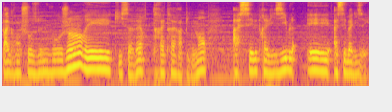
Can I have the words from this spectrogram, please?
pas grand-chose de nouveau au genre et qui s'avère très très rapidement assez prévisible et assez balisé.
